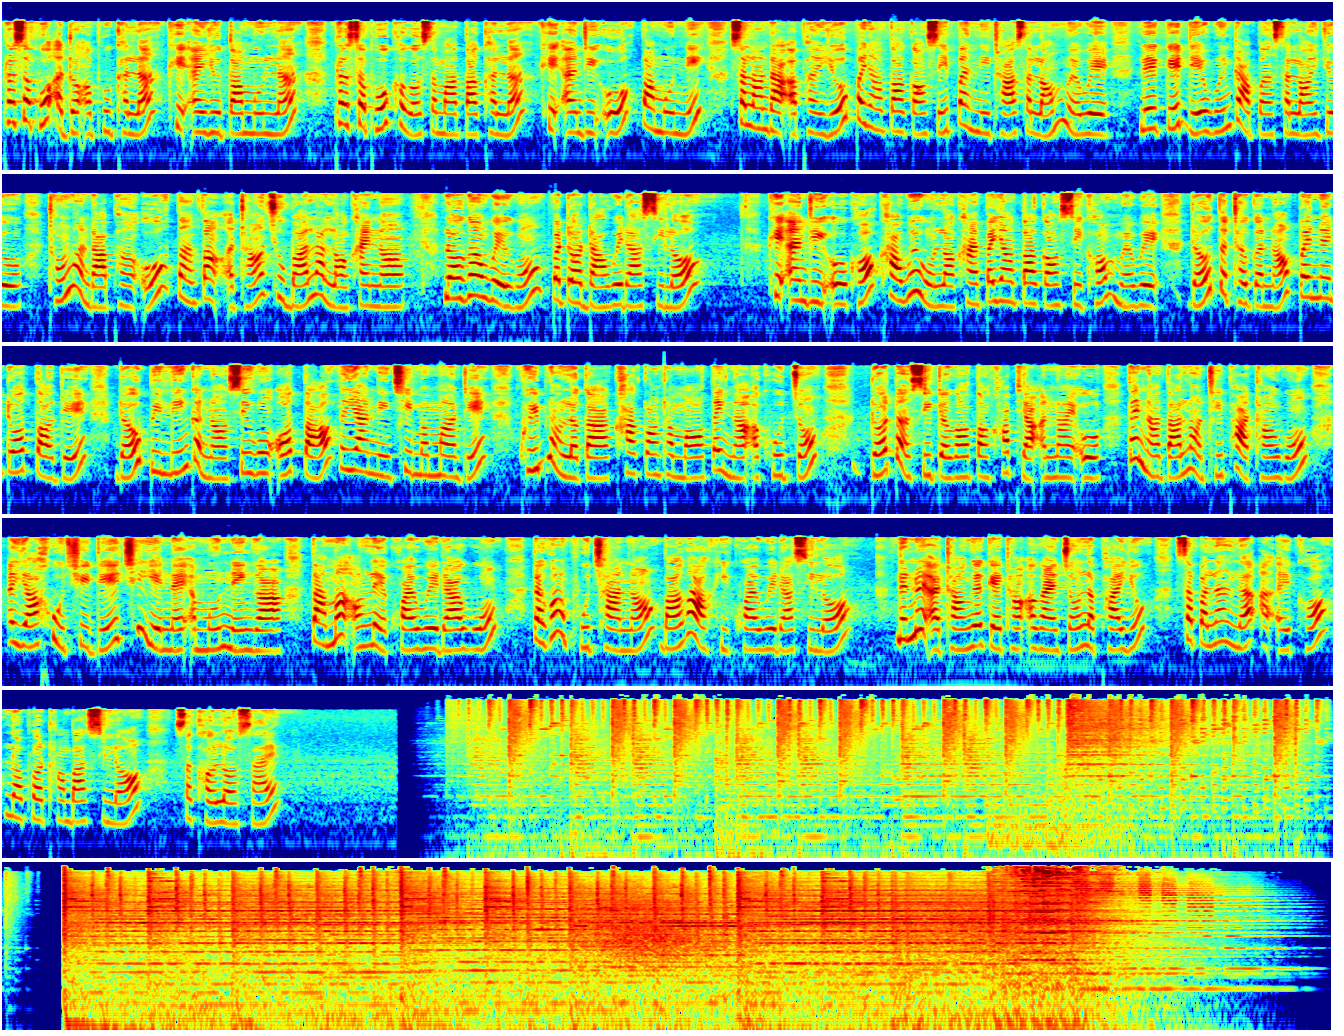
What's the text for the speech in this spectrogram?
ပလစဖို့အဒွန်အဖုခလန် KNU တမူလန်ပလစဖို့ခကောစမတာခလန် KNDO တမူနီဆလန်ဒါအဖန်ယိုပယံတာကောင်စီပန်နီထားဆလောင်းမွေဝေလေကေဒေဝင်းတာပန်ဆလောင်းယိုထုံးလွန်တာဖန်အိုတန်တောင့်အထောင်းချူပါလာလောင်ခိုင်နောလောကန်ဝေကွန်ပတော်တာဝေတာစီလော KNDO ခေါ်ခါဝေဝန်လောက်ခိုင်ပယံတာကောင်စီခေါ်မွဲဝေဒေါတထုတ်ကနောင်ပဲနေတော်တော်တဲ့ဒေါဘီလင်းကနောင်စီဝန်အောတော်လျာနေချီမမတဲ့ခွေးပြောင်လကခါကောင်ထမောင်တိတ်နာအခုကျုံဒေါတန်စီတကောင်တောင်ခဖျာအနိုင်အိုတိတ်နာသားလွန်ထီဖထောင်းကွန်အရာဟုချီတဲ့ချီရနေအမုန်းနေကတာမအောင်လေခွိုင်းဝေတာကွန်တကောင်ဖူချာနောဘာကခီခွိုင်းဝေတာစီလော လက်နွေအထောင်းငယ်ကဲထောင်းအကိုင်ကျုံးလဖာယုစပလန်လအိခောလော်ဖလော်ထောင်းပါစီလောစခေါလောဆိုင်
